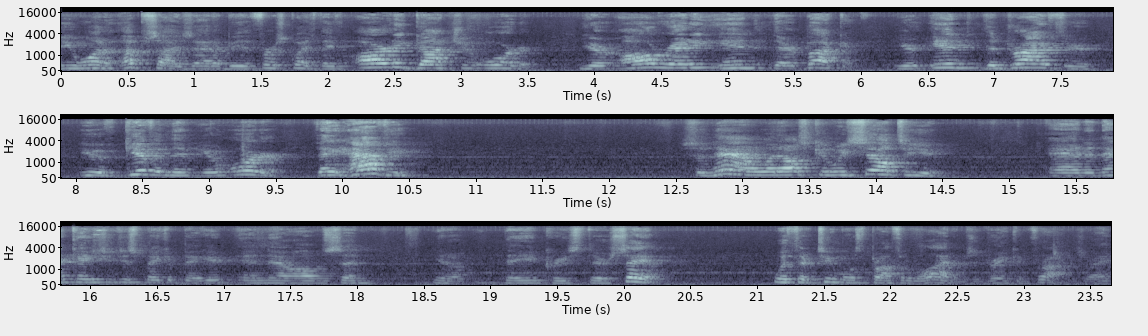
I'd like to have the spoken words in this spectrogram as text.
you want to upsize that? Will be the first question. They've already got your order. You're already in their bucket. You're in the drive-through. You have given them your order. They have you. So now, what else can we sell to you? And in that case, you just make it bigger, and now all of a sudden, you know, they increase their sale with their two most profitable items, a drink and fries, right?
